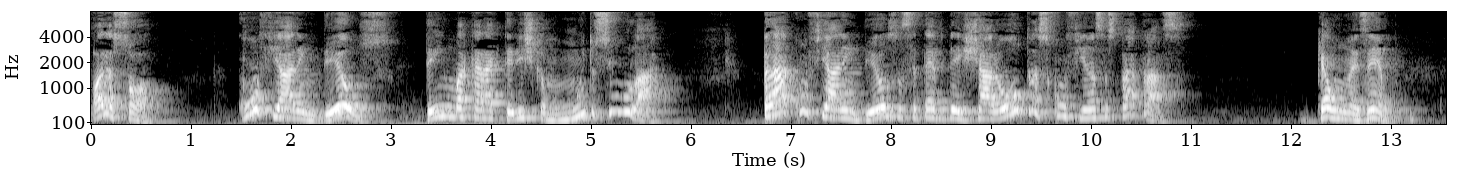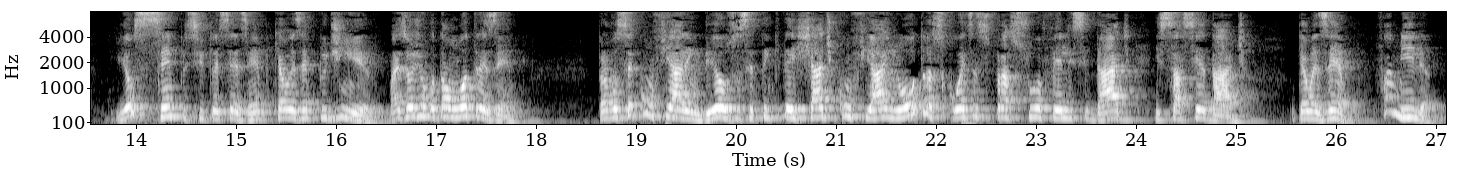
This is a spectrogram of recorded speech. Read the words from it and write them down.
olha só, confiar em Deus tem uma característica muito singular. Para confiar em Deus, você deve deixar outras confianças para trás. Quer um exemplo? E eu sempre cito esse exemplo, que é o exemplo do dinheiro. Mas hoje eu vou dar um outro exemplo. Para você confiar em Deus, você tem que deixar de confiar em outras coisas para sua felicidade e saciedade. Quer um exemplo? Família.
